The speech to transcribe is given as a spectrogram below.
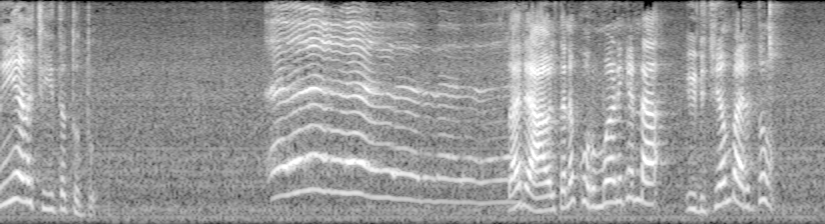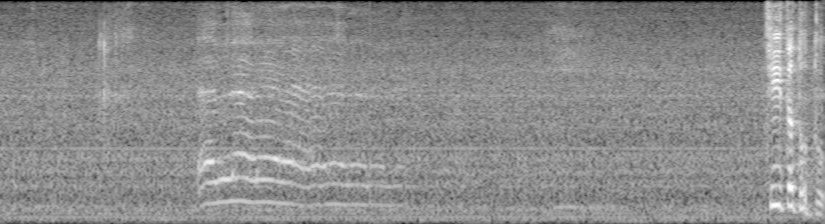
നീയാണ് ചീത്ത തുത്തു. രാവിലെ തന്നെ കുറുമ്പ് കാണിക്കണ്ട. ഇടിച്ചു ഞാൻ പരത്തും. ചീത്ത തുത്തു.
